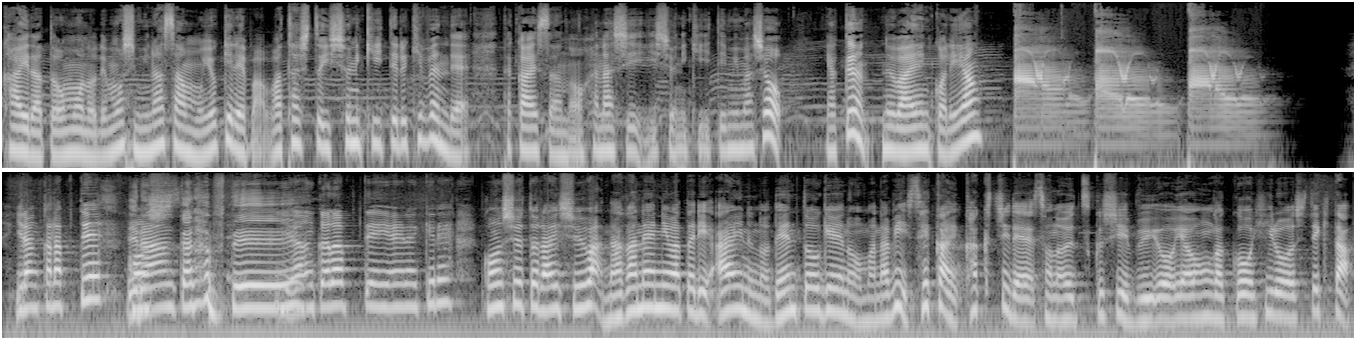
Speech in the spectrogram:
回だと思うのでもし皆さんもよければ私と一緒に聞いてる気分で高橋さんのお話一緒に聞いてみましょう。やくんぬわえんこれやん。イランカラプテイランカラプイテランカラプテやいらけれ今週と来週は長年にわたりアイヌの伝統芸能を学び世界各地でその美しい舞踊や音楽を披露してきた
